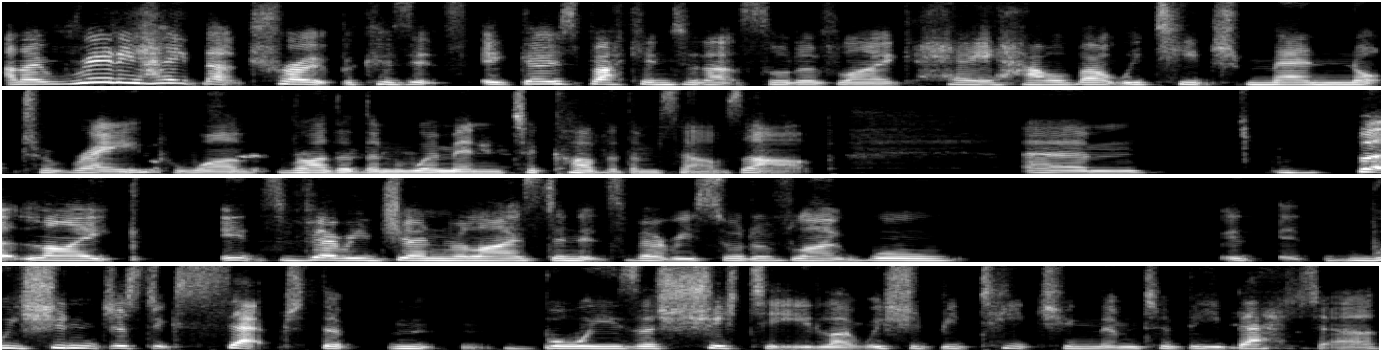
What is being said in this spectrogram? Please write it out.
And i really hate that trope because it's it goes back into that sort of like hey how about we teach men not to rape while, rather than women to cover themselves up? Um but like it's very generalized and it's very sort of like well it, it- we shouldn't just accept that m- boys are shitty like we should be teaching them to be better.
